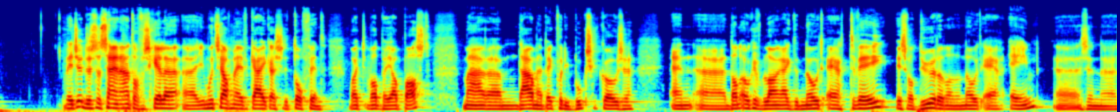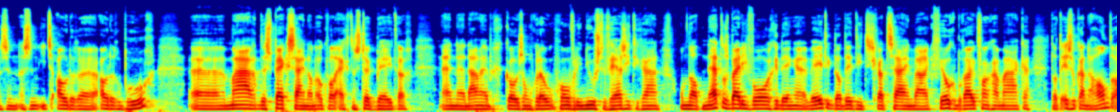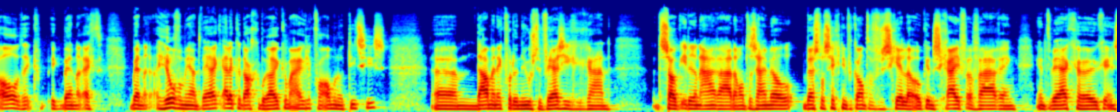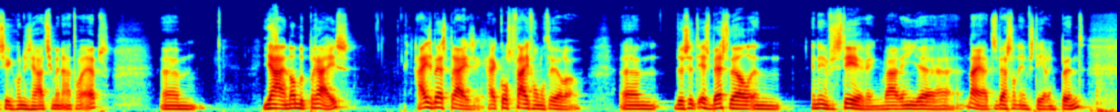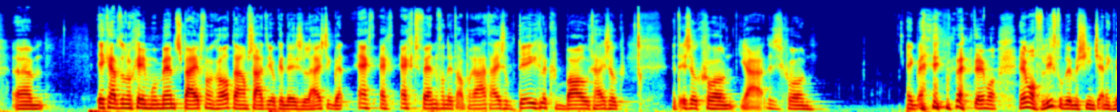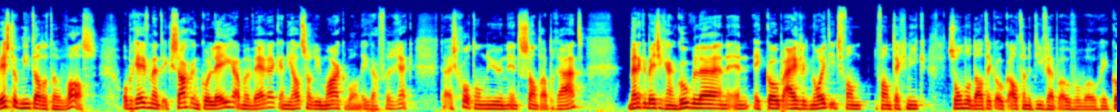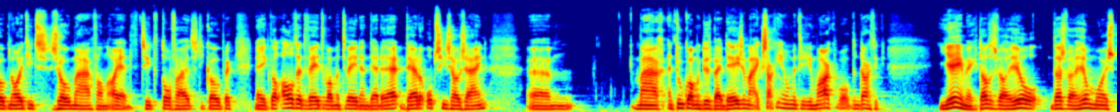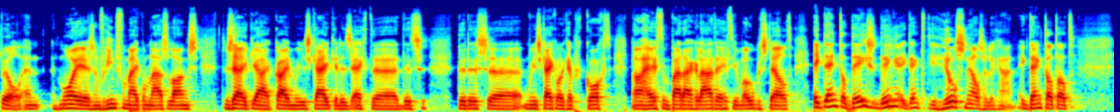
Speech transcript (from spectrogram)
Weet je, dus dat zijn een aantal verschillen. Uh, je moet zelf maar even kijken als je het tof vindt, wat, wat bij jou past. Maar um, daarom heb ik voor die books gekozen. En dan ook even belangrijk, de Note R2 is wat duurder dan de Note R1. zijn, zijn, zijn iets oudere, oudere broer. Uh, maar de specs zijn dan ook wel echt een stuk beter. En uh, daarom heb ik gekozen om gewoon voor die nieuwste versie te gaan. Omdat net als bij die vorige dingen weet ik dat dit iets gaat zijn waar ik veel gebruik van ga maken. Dat is ook aan de hand al. Ik, ik ben er echt ik ben er heel veel mee aan het werk. Elke dag gebruik ik hem eigenlijk voor al mijn notities. Um, daarom ben ik voor de nieuwste versie gegaan. Dat zou ik iedereen aanraden, want er zijn wel best wel significante verschillen. Ook in de schrijfervaring, in het werkgeheugen, in synchronisatie met een aantal apps. Um, ja, en dan de prijs. Hij is best prijzig. Hij kost 500 euro. Um, dus het is best wel een, een investering waarin je... Nou ja, het is best wel een investering, punt. Um, ik heb er nog geen moment spijt van gehad. Daarom staat hij ook in deze lijst. Ik ben echt, echt, echt fan van dit apparaat. Hij is ook degelijk gebouwd. Hij is ook... Het is ook gewoon... Ja, het is gewoon ik ben, echt helemaal, helemaal verliefd op dit machientje. En ik wist ook niet dat het er was. Op een gegeven moment, ik zag een collega op mijn werk en die had zo'n Remarkable. En ik dacht, verrek, daar is god dan nu een interessant apparaat. Ben ik een beetje gaan googlen en, en ik koop eigenlijk nooit iets van, van techniek zonder dat ik ook alternatief heb overwogen. Ik koop nooit iets zomaar van, oh ja, dit ziet er tof uit, dus die koop ik. Nee, ik wil altijd weten wat mijn tweede en derde, derde optie zou zijn. Um, Maar, en toen kwam ik dus bij deze, maar ik zag iemand met die Remarkable. Toen dacht ik, jemig, dat is wel heel, dat is wel heel mooi spul. En het mooie is, een vriend van mij kwam laatst langs. Toen zei ik, ja, Kai, moet je eens kijken. Dit is echt, uh, dit is, dit is uh, moet je eens kijken wat ik heb gekocht. Nou, hij heeft een paar dagen later, heeft hij hem ook besteld. Ik denk dat deze dingen, ik denk dat die heel snel zullen gaan. Ik denk dat dat...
